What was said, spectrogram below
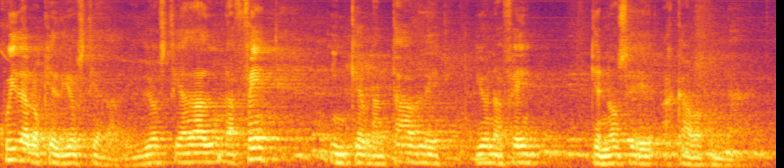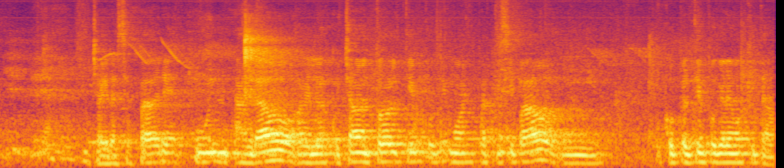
cuida lo que Dios te ha dado. Y Dios te ha dado una fe inquebrantable y una fe que no se acaba con nada. Muchas gracias, Padre. Un agrado haberlo escuchado en todo el tiempo que hemos participado disculpe el tiempo que le hemos quitado.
